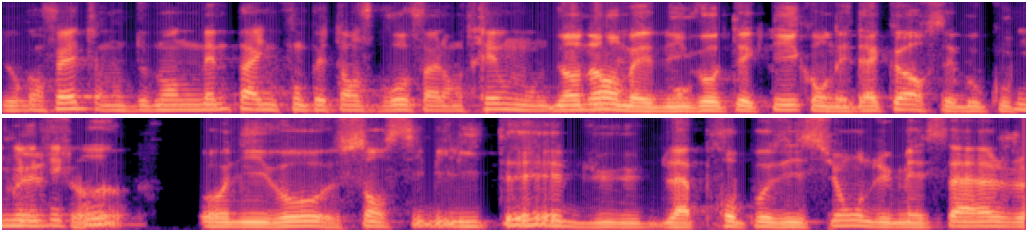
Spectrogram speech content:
Donc en fait, on ne demande même pas une compétence growth à l'entrée. Non, non, mais niveau technique, on est d'accord, c'est beaucoup plus euh, au niveau sensibilité du, de la proposition du message,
